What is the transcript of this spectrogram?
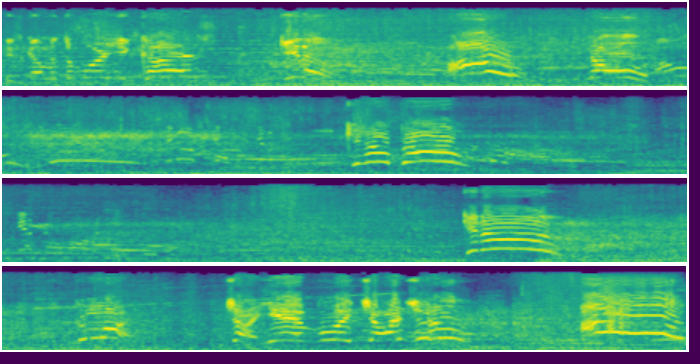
He's coming towards you, cuz! Get him! Oh! No! Oh, up, up, up. Get out, bro! Yeah, boy, charge him! Oh!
